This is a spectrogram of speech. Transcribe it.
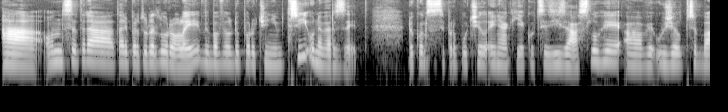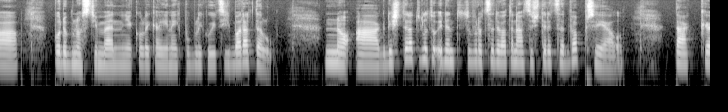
a on se teda tady pro tuto roli vybavil doporučením tří univerzit. Dokonce si propůjčil i nějaký jako cizí zásluhy a využil třeba podobnosti men několika jiných publikujících badatelů. No a když teda tuto identitu v roce 1942 přijal, tak uh,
